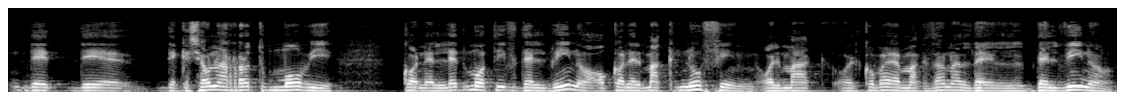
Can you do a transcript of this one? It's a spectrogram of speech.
de- de- de que sea una road movie con el leitmotiv del vino o con el McNuffin o el, Mac, o el, ¿cómo era? el McDonald's del, del vino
